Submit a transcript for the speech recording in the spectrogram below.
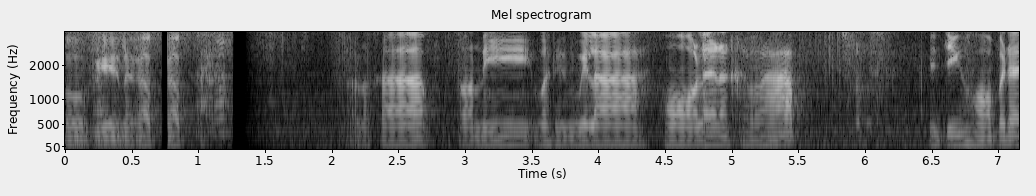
โอเคนะครับครับเอาละครับ ตอนนี้มาถึงเวลาห่อแล้วนะครับ จริงๆห่อไปได้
